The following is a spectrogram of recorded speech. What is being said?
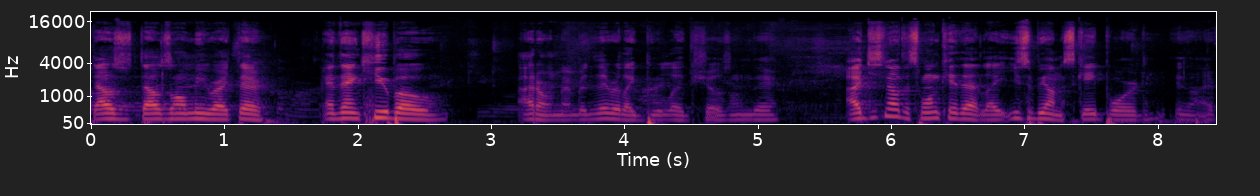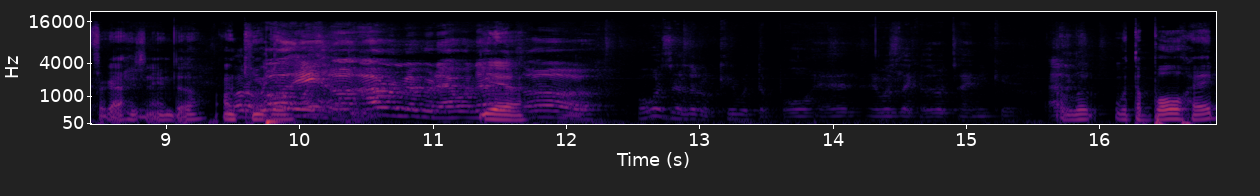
that was that was on me right there. And then Cubo. I don't remember. They were like bootleg shows on there. I just know this one kid that like used to be on a skateboard. You know, I forgot his name though. On Oh, Cubo. and, uh, I remember that one. That Yeah. Was, uh, What was that little kid with the bull head? It was like a little tiny kid. A li- with the bull head.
